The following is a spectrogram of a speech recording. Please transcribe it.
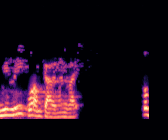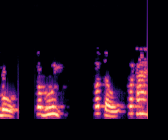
nguyên lý của ông trời là như vậy. Có buồn có vui có tụ có thai.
